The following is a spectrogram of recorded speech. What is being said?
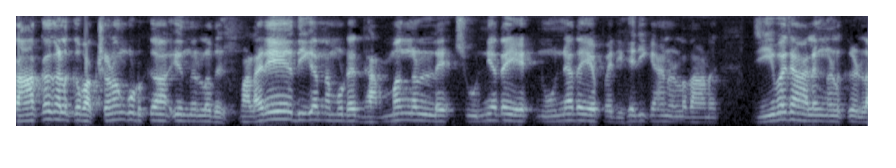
കാക്കകൾക്ക് ഭക്ഷണം കൊടുക്കുക എന്നുള്ളത് വളരെയധികം നമ്മുടെ ധർമ്മങ്ങളിലെ ശൂന്യതയെ ന്യൂനതയെ പരിഹരിക്കാനുള്ളതാണ് ജീവജാലങ്ങൾക്കുള്ള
